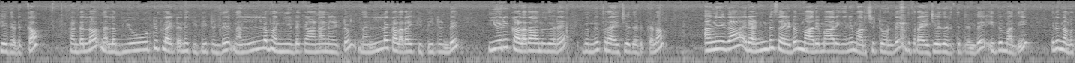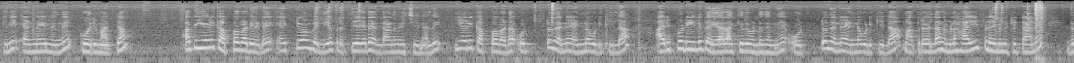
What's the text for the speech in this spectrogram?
ചെയ്തെടുക്കാം. കണ്ടല്ലോ? നല്ല ബ്യൂട്ടിഫുൾ ആയിട്ട് തന്നെ കിട്ടിയിട്ടുണ്ട്. നല്ല ഭംഗിയുണ്ട് കാണാനായിട്ടും. നല്ല കളറായി കിട്ടിയിട്ടുണ്ട്. ഈ ഒരു കളറാവുന്നത് വരെ ഇതൊന്ന് ഫ്രൈ ചെയ്തെടുക്കണം. അങ്ങനെ ഇതാ രണ്ട് സൈഡും മാറി മാറി ഇങ്ങനെ മറിച്ചിട്ടുകൊണ്ട് ഇത് ഫ്രൈ ചെയ്തെടുത്തിട്ടുണ്ട്. ഇത് മതി. ഇത് നമുക്കിനി എണ്ണയിൽ നിന്ന് കോരി മാറ്റാം. അപ്പോൾ ഈ ഒരു കപ്പവടയുടെ ഏറ്റവും വലിയ പ്രത്യേകത എന്താണെന്ന് വെച്ച് കഴിഞ്ഞാൽ ഈ ഒരു കപ്പവട ഒട്ടും തന്നെ എണ്ണ കുടിക്കില്ല. അരിപ്പൊടിയിൽ തയ്യാറാക്കിയത് കൊണ്ട് തന്നെ ഒട്ടും തന്നെ എണ്ണ കുടിക്കില്ല. മാത്രമല്ല നമ്മൾ ഹൈ ഫ്ലെയിമിലിട്ടിട്ടാണ് ഇത്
